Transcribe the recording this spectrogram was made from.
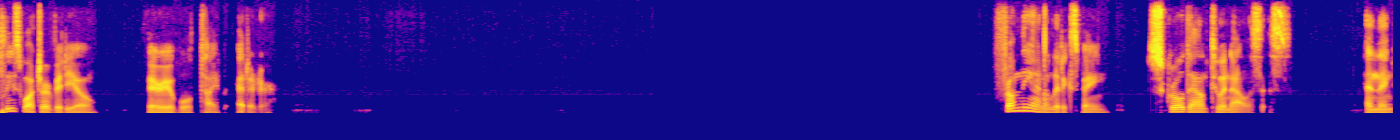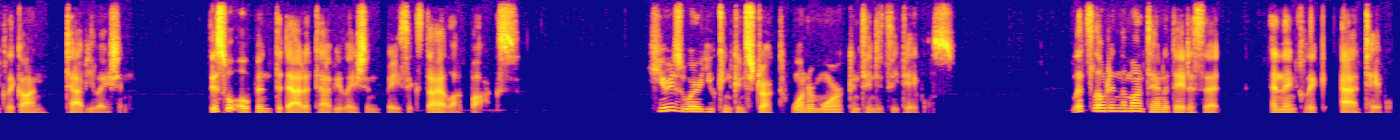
please watch our video, Variable Type Editor. From the Analytics pane, scroll down to Analysis, and then click on Tabulation. This will open the Data Tabulation Basics dialog box. Here's where you can construct one or more contingency tables. Let's load in the Montana dataset and then click Add Table.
